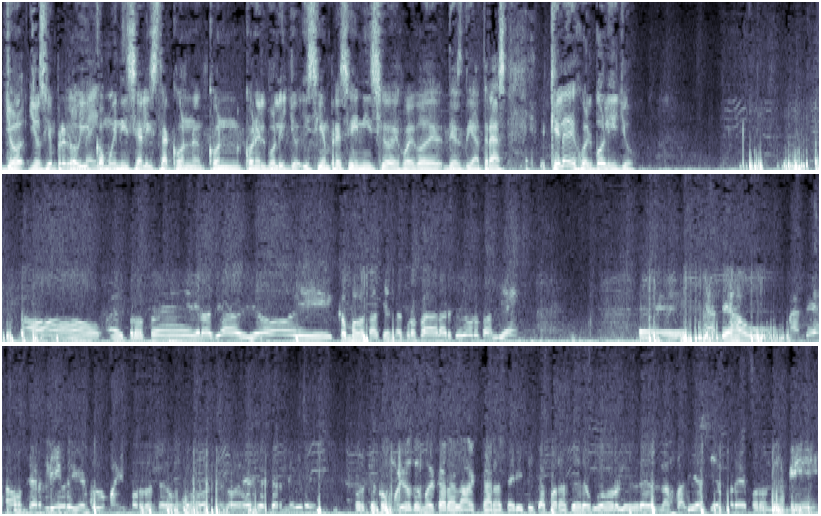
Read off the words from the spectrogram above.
yo, yo siempre lo vi como inicialista con, con, con el bolillo y siempre ese inicio de juego de- desde atrás. ¿Qué le dejó el bolillo? No, el profe, gracias a Dios, y como lo está haciendo el profe Arturo también, eh, me, han dejado, me han dejado ser libre y eso es lo más importante de un jugador, que lo dejen de ser libre. Porque como yo tengo cara, las características para ser jugador libre, la salida siempre por donde mí,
